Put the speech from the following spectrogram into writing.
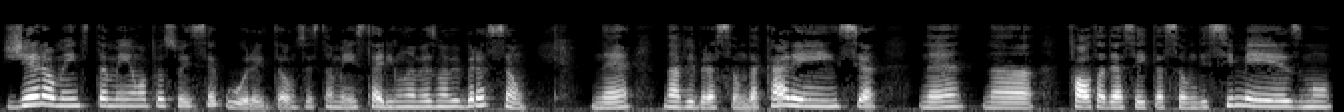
geralmente também é uma pessoa insegura. Então vocês também estariam na mesma vibração, né? Na vibração da carência, né? Na falta de aceitação de si mesmo,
